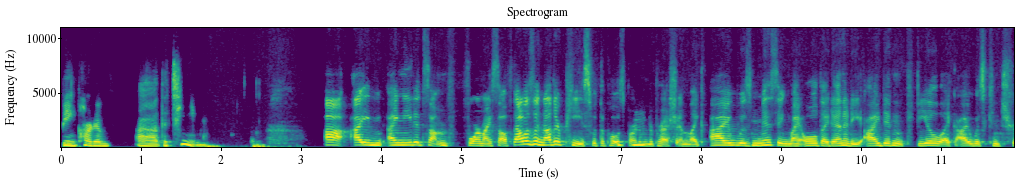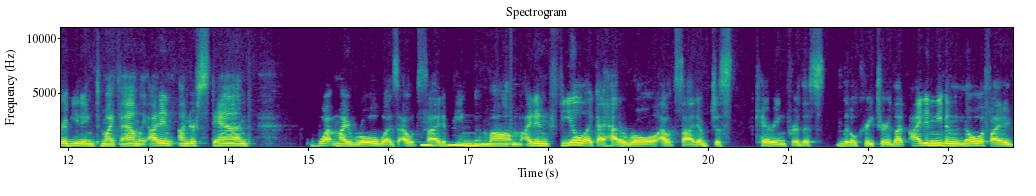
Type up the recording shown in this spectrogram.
being part of uh, the team uh, I I needed something for myself. That was another piece with the postpartum mm-hmm. depression. Like I was missing my old identity. I didn't feel like I was contributing to my family. I didn't understand what my role was outside mm-hmm. of being a mm-hmm. mom. I didn't feel like I had a role outside of just caring for this little creature that I didn't even know if I,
